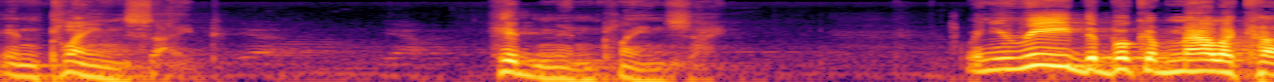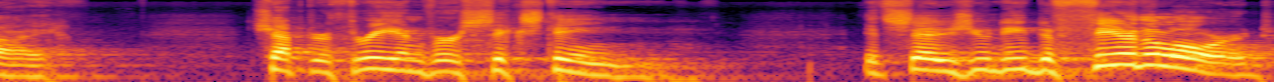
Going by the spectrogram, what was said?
in plain sight. Hidden in plain sight. When you read the book of Malachi, chapter 3 and verse 16, it says you need to fear the Lord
